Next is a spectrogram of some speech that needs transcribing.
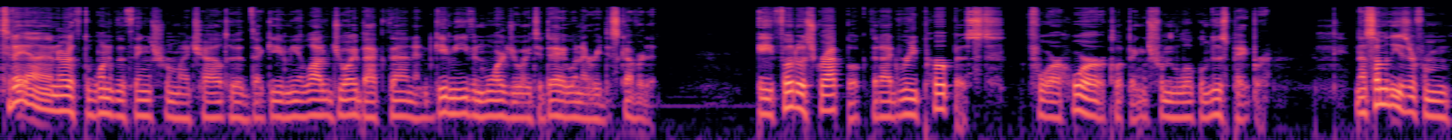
Today I unearthed one of the things from my childhood that gave me a lot of joy back then and gave me even more joy today when I rediscovered it. A photo scrapbook that I'd repurposed for horror clippings from the local newspaper. Now some of these are from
